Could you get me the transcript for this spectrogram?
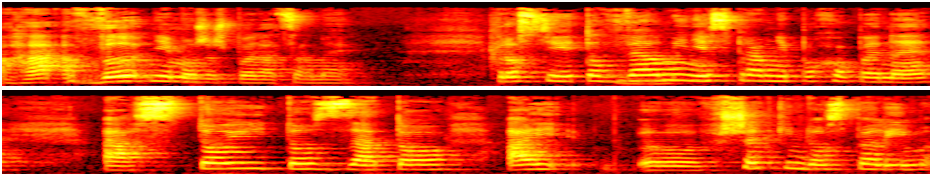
Aha, a V nemôžeš povedať samé. Proste je to veľmi nesprávne pochopené a stojí to za to aj e, všetkým dospelým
